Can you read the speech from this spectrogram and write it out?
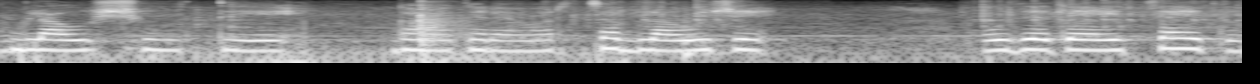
ब्लाऊज शिवते. घागऱ्यावरचा ब्लाऊज आहे. उद्या द्यायचा आहे तो.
